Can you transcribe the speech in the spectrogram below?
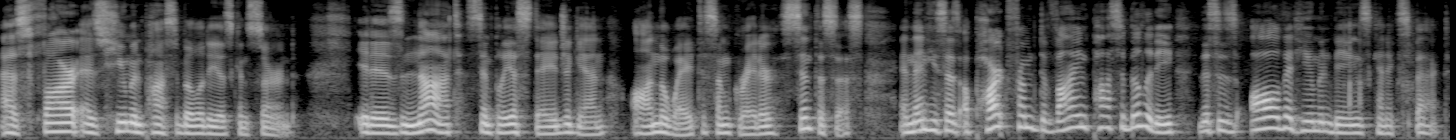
as far as human possibility is concerned. It is not simply a stage, again, on the way to some greater synthesis. And then he says, apart from divine possibility, this is all that human beings can expect.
